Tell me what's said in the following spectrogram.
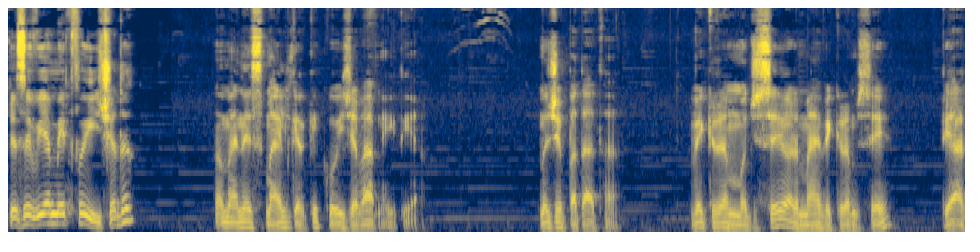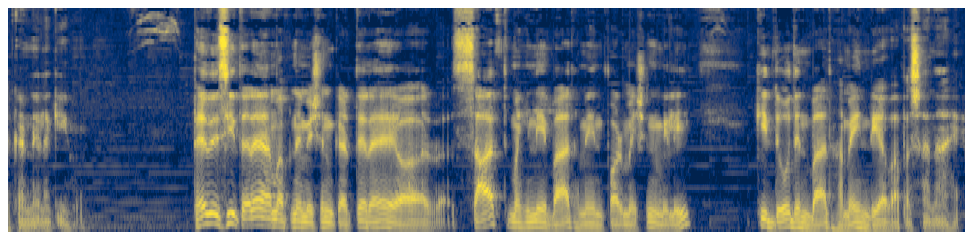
जैसे we are made for each other? और मैंने स्माइल करके कोई जवाब नहीं दिया। मुझे पता था, विक्रम मुझसे और मैं विक्रम से प्यार करने लगी हूँ। फिर इसी तरह हम अपने मिशन करते रहे और सात महीने बाद हमें इंफॉर्मेशन मिली कि दो दिन बाद हमें इंडिया वापस आना है।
